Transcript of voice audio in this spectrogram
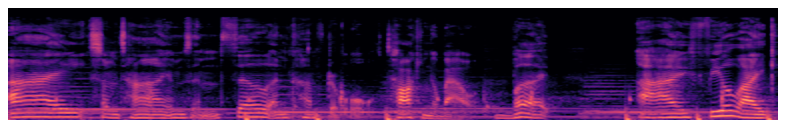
I sometimes am so uncomfortable talking about, but I feel like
